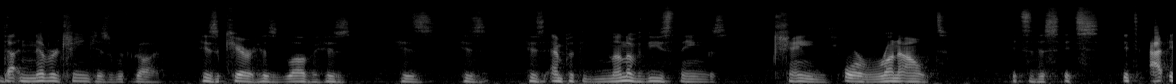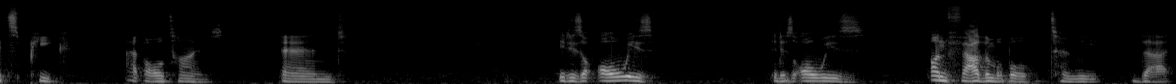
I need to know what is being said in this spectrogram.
That never changes with God. His care, his love, his his his his empathy, none of these things change or run out. It's this it's it's at its peak at all times. And it is always it is always unfathomable to me that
